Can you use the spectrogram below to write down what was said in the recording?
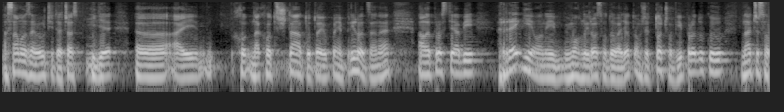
a samozrejme určitá časť hmm. ide uh, aj chod, na chod štátu, to je úplne prirodzené, ale proste, aby regióny by mohli rozhodovať o tom, že to, čo vyprodukujú, na čo sa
